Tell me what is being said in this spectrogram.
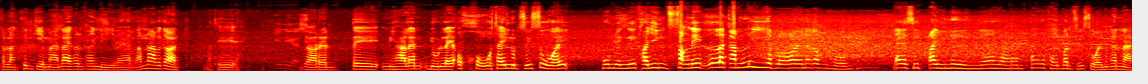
กำลังขึ้นเกมมาได้ค่อนข้างดีนะฮะล้ำหน้าไปก่อน มาที่ยอร์เรนเตมีฮาเลนอยู่เลยโอ้โหใช้หลุดสวยๆ มุมอย่างนี้เขายิงฝั่งนี้ละกันเรียบร้อยนะครับผมได้ซิดไปหนึ่งนะยอร์เรนเต้ไทยบอลสวยๆเหมือนกันนะ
